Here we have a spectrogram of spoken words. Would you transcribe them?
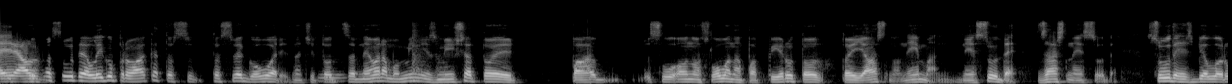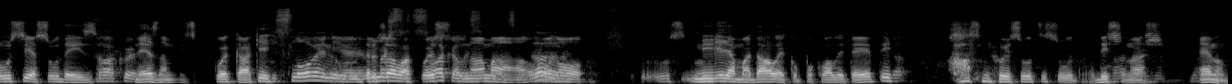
e, ali... to sude Ligu prvaka, to, su, to sve govori. Znači, to mm. sad ne moramo mi ni izmišljati, to je pa, ono, slovo na papiru, to, to je jasno, nema, ne sude. Zašto ne sude? Sude iz Bjelorusije, sude iz, ne znam, iz koje kakih Slovenije, država koje su nama ono, miljama daleko po kvaliteti, da. a njihovi suci sude, di su naši? Eno,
